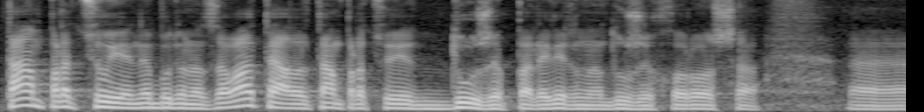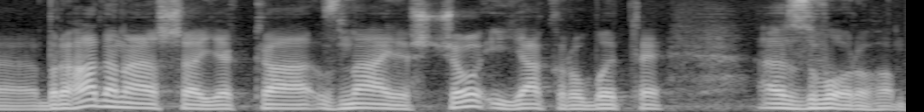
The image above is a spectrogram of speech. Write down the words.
Там працює, не буду називати, але там працює дуже перевірена, дуже хороша е, бригада наша, яка знає, що і як робити. е, З ворогом.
